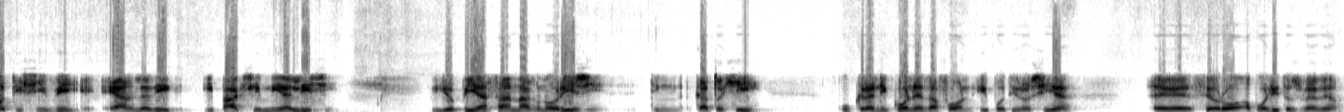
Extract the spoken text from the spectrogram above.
ό,τι συμβεί, εάν δηλαδή υπάρξει μία λύση η οποία θα αναγνωρίζει την κατοχή ουκρανικών εδαφών υπό τη Ρωσία ε, θεωρώ απολύτως βέβαιο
